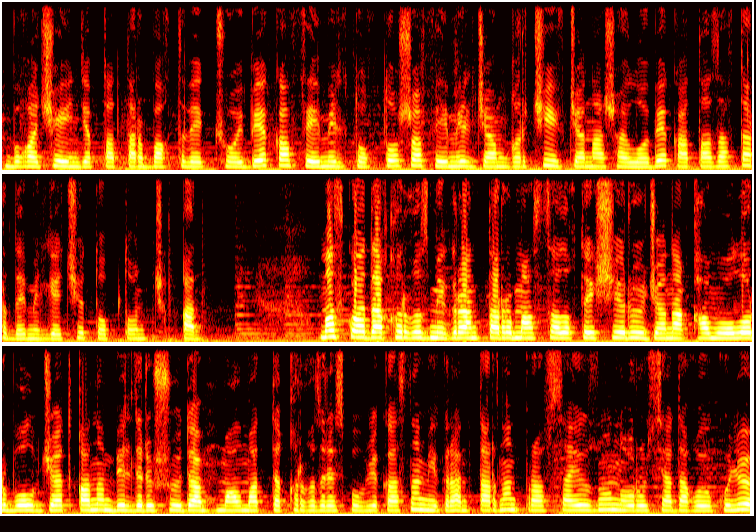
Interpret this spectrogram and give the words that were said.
буга чейин депутаттар бактыбек чойбеков эмил токтошов эмил жамгырчиев жана шайлообек атазовдор демилгечи топтон чыккан москвада кыргыз мигранттары массалык текшерүү жана камоолор болуп жатканын билдиришүүдө маалыматты кыргыз республикасынын мигранттарынын профсоюзунун орусиядагы өкүлү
